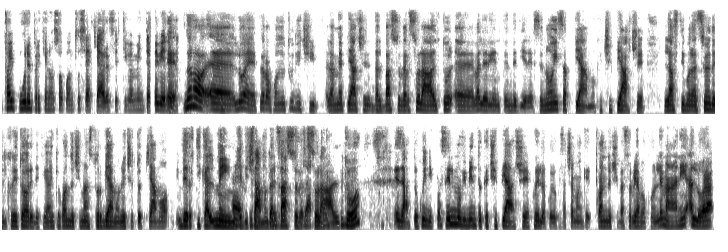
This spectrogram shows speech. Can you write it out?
fai pure perché non so quanto sia chiaro effettivamente. Eh, no, no, eh, lo è, però quando tu dici a me piace dal basso verso l'alto, eh, Valeria intende dire se noi sappiamo che ci piace la stimolazione del clitoride, che anche quando ci masturbiamo noi ci tocchiamo verticalmente, eh, diciamo, esatto, dal basso esatto, verso esatto. l'alto, esatto, quindi se il movimento che ci piace è quello, quello che facciamo facciamo anche quando ci masturbiamo con le mani, allora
